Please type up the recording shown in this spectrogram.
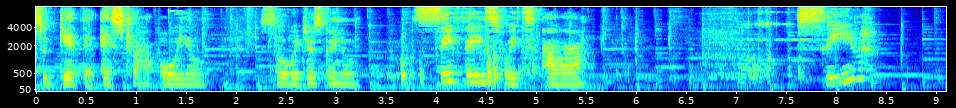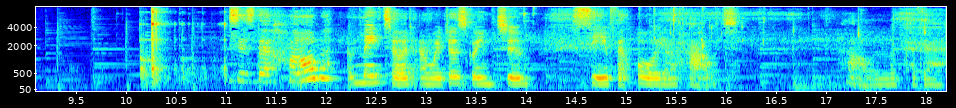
to get the extra oil. So we're just going to sieve this with our sieve. This is the hob method and we're just going to sieve the oil out. Oh, look at that.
